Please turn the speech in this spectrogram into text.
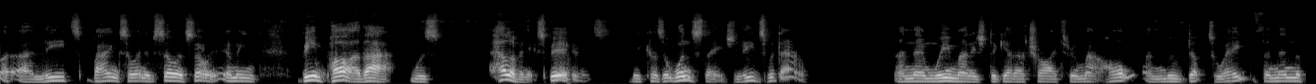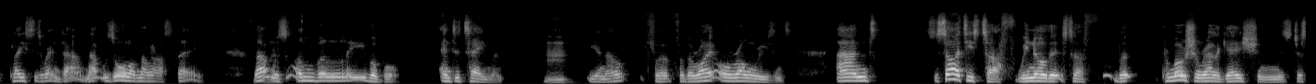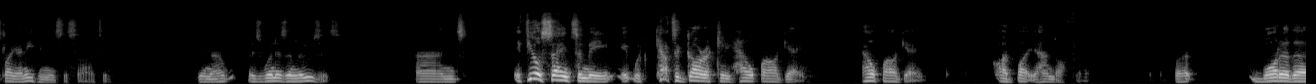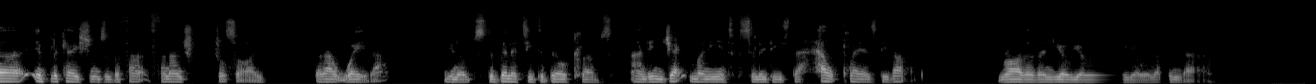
uh, Leeds, bang, so on and so and so. I mean, being part of that was hell of an experience because at one stage Leeds were down. And then we managed to get our try through Matt Holt and moved up to eighth. And then the places went down. That was all on the last day. That mm. was unbelievable entertainment, mm. you know, for, for the right or wrong reasons. And society's tough. We know that it's tough, but promotion relegation is just like anything in society. You know, there's winners and losers. And if you're saying to me it would categorically help our game, help our game, I'd bite your hand off for it. But what are the implications of the financial side that outweigh that? You know, stability to build clubs and inject money into facilities to help players develop rather than yo-yo-yoing up and down.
